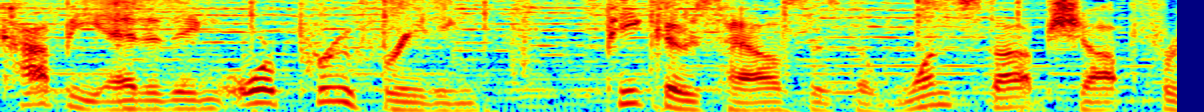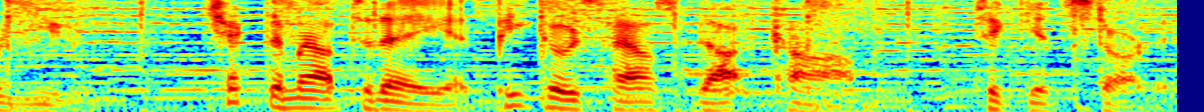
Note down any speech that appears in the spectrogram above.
copy editing, or proofreading, Pikko's House is the one stop shop for you. Check them out today at pikkoshouse.com to get started.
